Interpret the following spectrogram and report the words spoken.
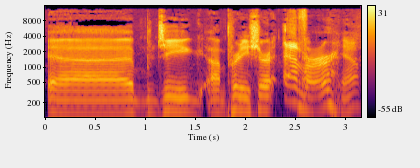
Uh, gee, I'm pretty sure ever Yeah.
